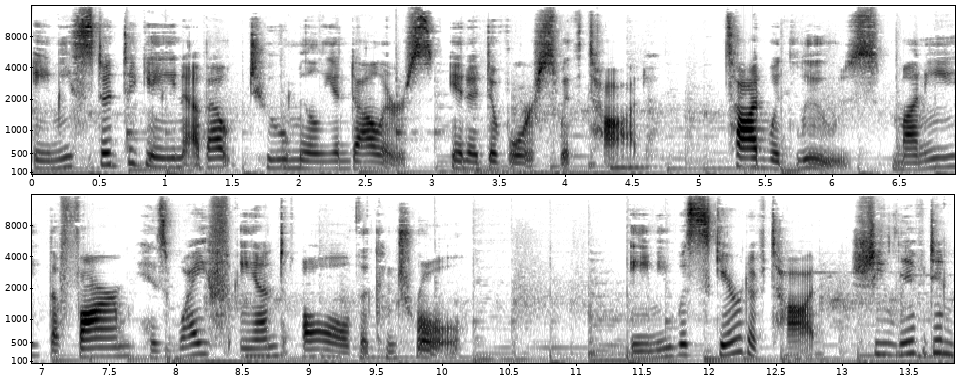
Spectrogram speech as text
Amy stood to gain about $2 million in a divorce with Todd. Todd would lose money, the farm, his wife, and all the control. Amy was scared of Todd. She lived in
